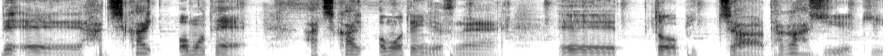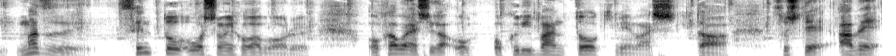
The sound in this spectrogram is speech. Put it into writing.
で、えー、8回表、8回表にですね、えー、っと、ピッチャー、高橋祐希、まず、先頭大島にフォアボール、岡林が送りバントを決めました。そして、安倍、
